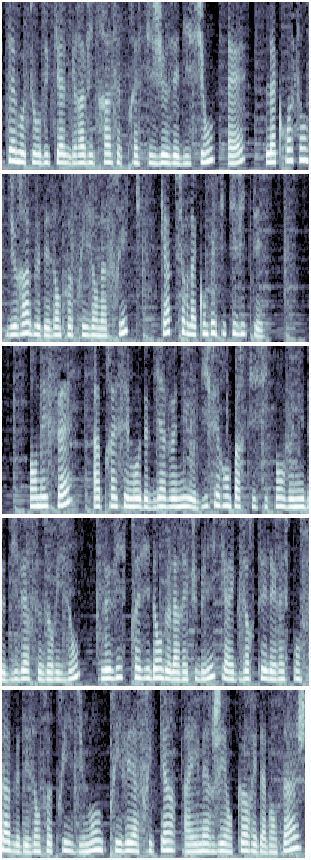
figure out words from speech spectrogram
thème autour duquel gravitera cette prestigieuse édition est La croissance durable des entreprises en Afrique, cap sur la compétitivité. En effet, après ces mots de bienvenue aux différents participants venus de divers horizons, le vice-président de la République a exhorté les responsables des entreprises du monde privé africain à émerger encore et davantage,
